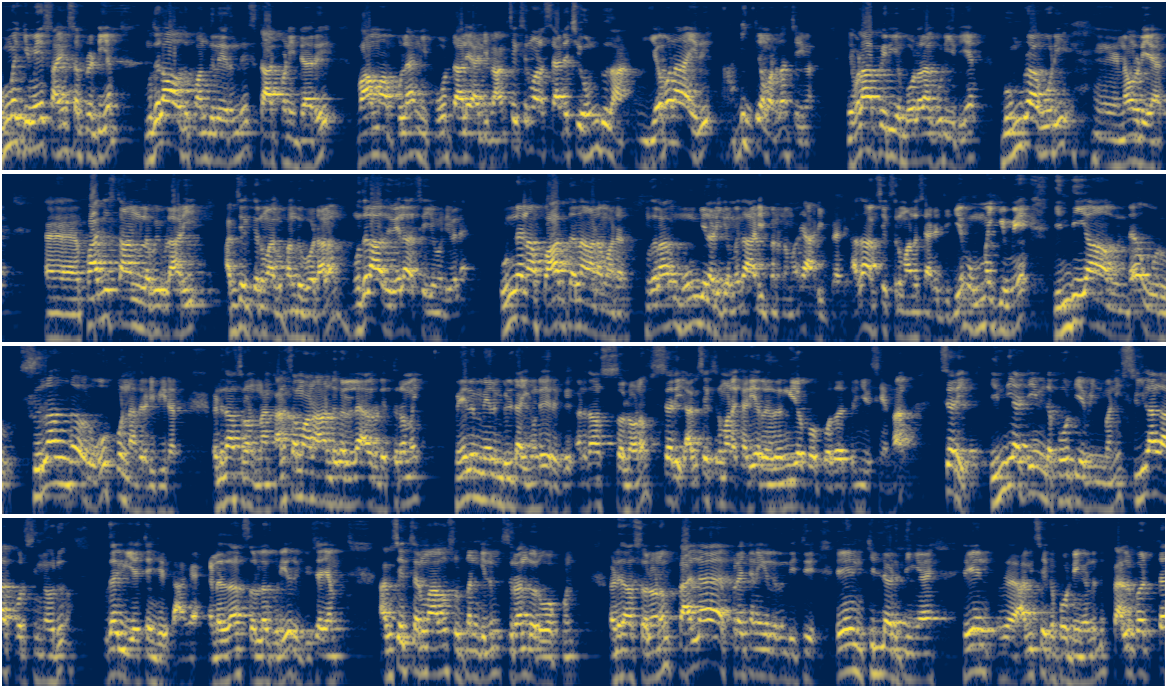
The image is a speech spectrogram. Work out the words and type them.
உண்மைக்குமே சயின்ஸ் செப்பரேட்டிய முதலாவது பந்துல இருந்து ஸ்டார்ட் பண்ணிட்டாரு. வாமா புல நீ போட்டாலே அடிப்பேன் அபிஷேக் சர்மான ஸ்ட்ராட்டஜி ஒன்று தான். நீ எவனாயிரு அடிக்கிற மட்டும் தான் செய்வேன். எவ்வளோ பெரிய போலரா கூடியது ஏன்? பும்ரா கூடி நம்மளுடைய பாகிஸ்தானில் பாகிஸ்தான்ல போய் விளையாடி அபிஷேக் சர்மாவுக்கு பந்து போட்டாலும் முதலாவது வேலை அது செய்ய வேண்டிய வேலை உன்னை நான் பார்த்தெல்லாம் ஆட மாட்டேன். முதலாவது மூங்கில் அடிக்கிற மாதிரி தான் ஆடிப்பேன் அந்த மாதிரி அடிப்பாரு அதான் அபிஷேக் சர்மான ஸ்ட்ராட்டஜி கேம் உண்மைக்குமே இந்தியாவுண்ட ஒரு சிறந்த ஒரு ஓப்பன் அதிரடி வீரர். தான் சொல்லணும். நான் கணிசமான ஆண்டுகள்ல அவருடைய திறமை மேலும் மேலும் பில்ட் ஆகிக்கொண்டே இருக்கு. அதுதான் சொல்லணும். சரி அபிஷேக் சர்மான கரியர் எங்கேயோ போக போதோ தெரிஞ்ச விஷயம் தான் சரி இந்தியா டீம் இந்த போட்டியை வின் பண்ணி ஸ்ரீலங்காவுக்கு ஒரு சின்ன ஒரு உதவியை செஞ்சிருக்காங்க என்றுதான் சொல்லக்கூடிய ஒரு விஷயம். அபிஷேக் சர்மாவும் சுப்மன் கிலும் சிறந்த ஒரு ஓப்பன் அப்படிதான் சொல்லணும். பல பிரச்சனைகள் இருந்துச்சு. ஏன் கில் எடுத்தீங்க? ஏன் அபிஷேக போட்டீங்கன்றது பலப்பட்ட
